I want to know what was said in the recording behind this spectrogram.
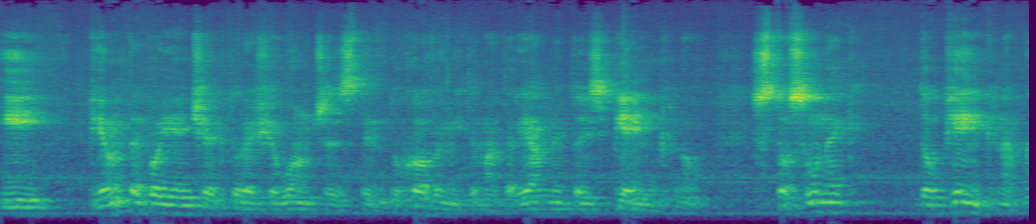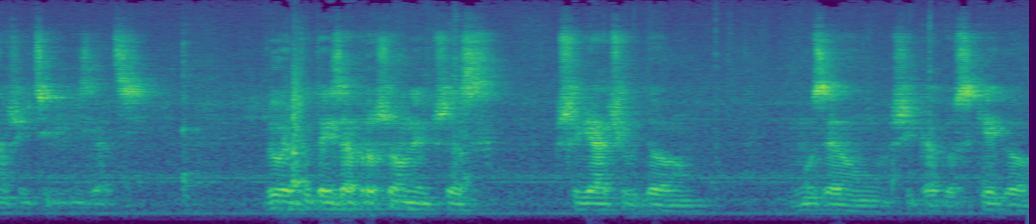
I Piąte pojęcie, które się łączy z tym duchowym i tym materialnym, to jest piękno. Stosunek do piękna w naszej cywilizacji. Byłem tutaj zaproszony przez przyjaciół do Muzeum Chicagowskiego.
